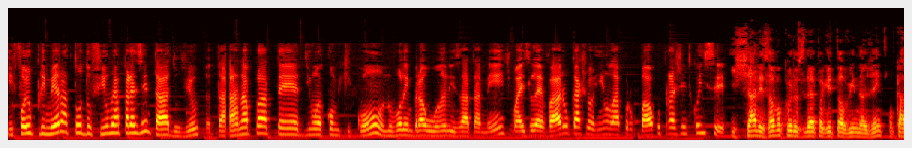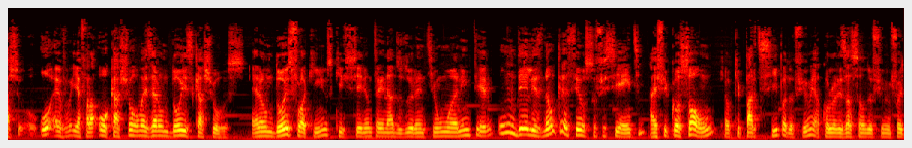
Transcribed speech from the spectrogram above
E foi o primeiro ator do filme apresentado, viu? Tava na plateia de uma Comic Con, não vou lembrar o ano exatamente, mas levaram o cachorrinho lá pro palco pra gente conhecer. E Charles, só uma curiosidade pra quem tá ouvindo a gente. O cachorro, o, eu ia falar o cachorro, mas eram dois cachorros. Eram dois floquinhos que seriam treinados durante um ano inteiro. Um deles não cresceu o suficiente, aí ficou só um, que é o que participa do filme. A colorização do filme foi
